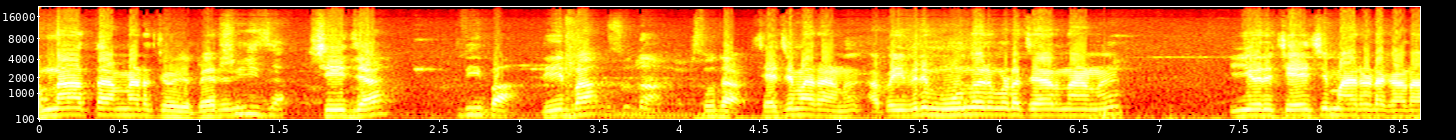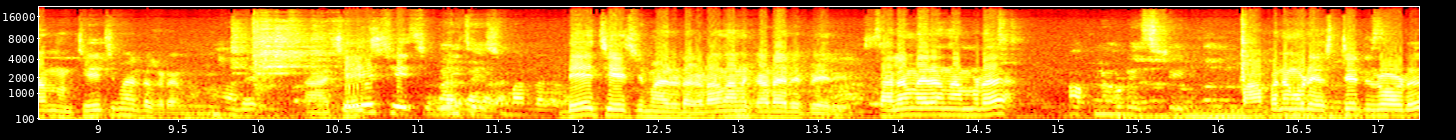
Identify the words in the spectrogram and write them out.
ഒന്നാമത്തെ അമ്മയുടെ ചോദ്യം പേര്? ഷീജ. ദീപ. ദീപ? സുധ. സുധ. ചേച്ചിമാരാണ്. അപ്പൊ ഇവർ മൂന്നുപേരും കൂടെ ചേർന്നാണ് ഈ ഒരു ചേച്ചിമാരുടെ കട എന്നാണ് ചേച്ചിമാരുടെ കട എന്നാണ്. ചേച്ചി ചേച്ചിമാരുടെ കട. അതാണ് കടയുടെ പേര്. സ്ഥലം വരെ നമ്മുടെ പാപ്പനംകുടി എസ്റ്റേറ്റ്. റോഡ്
